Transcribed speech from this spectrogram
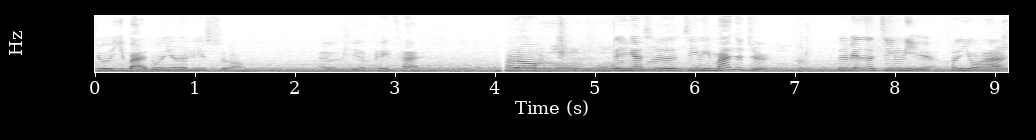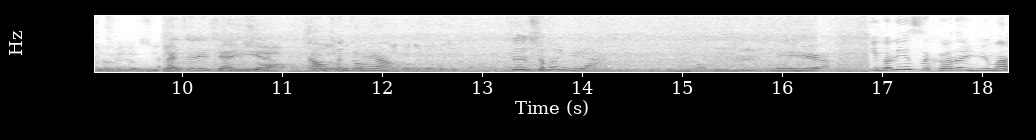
就一百多年的历史了。还有这些配菜。Hello，这应该是经理 manager。这边的经理很有爱，来这里选鱼，然后称重量。这是什么鱼啊？鲤鱼。鲤鱼，几个历史河的鱼吗？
